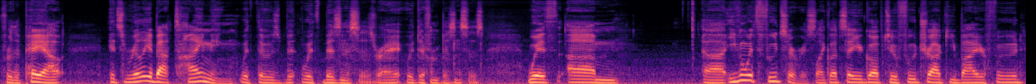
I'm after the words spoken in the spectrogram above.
for the payout, it's really about timing with those with businesses, right? With different businesses, with um, uh, even with food service. Like let's say you go up to a food truck, you buy your food,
